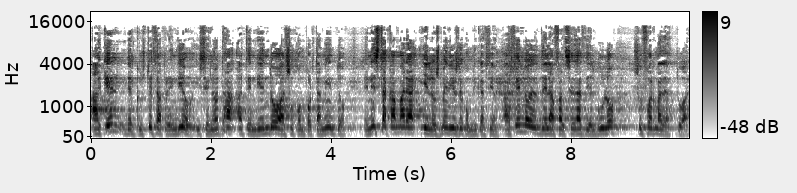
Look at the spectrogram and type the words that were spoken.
aquel del que usted aprendió y se nota atendiendo a su comportamiento en esta Cámara y en los medios de comunicación, haciendo de la falsedad y el bulo su forma de actuar.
